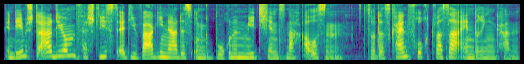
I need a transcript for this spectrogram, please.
In dem Stadium verschließt er die Vagina des ungeborenen Mädchens nach außen, sodass kein Fruchtwasser eindringen kann.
